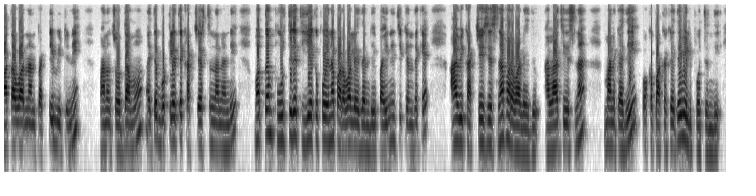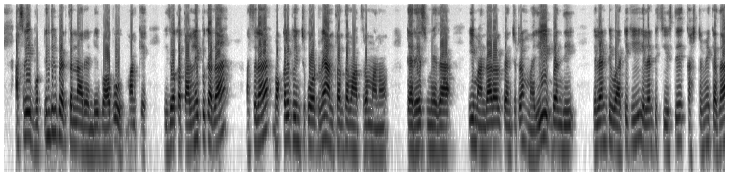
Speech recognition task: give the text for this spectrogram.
వాతావరణాన్ని బట్టి వీటిని మనం చూద్దాము. అయితే బుట్టలు అయితే కట్ చేస్తున్నానండి. మొత్తం పూర్తిగా తీయకపోయినా పర్వాలేదండి. పైనుంచి కిందకే అవి కట్ చేసేసినా పర్వాలేదు. అలా చేసినా మనకి అది ఒక పక్కకైతే వెళ్ళిపోతుంది. అసలు ఈ బుట్ట ఎందుకు పెడుతున్నారండి బాబు? మనకి ఇది ఒక తలనొప్పి కదా. అసలు మొక్కలు పెంచుకోవటమే అంతంత మాత్రం మనం టెరెస్ మీద ఈ మందారాలు పెంచడం మరీ ఇబ్బంది. ఇలాంటి వాటికి ఇలాంటి చేస్తే కష్టమే కదా.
